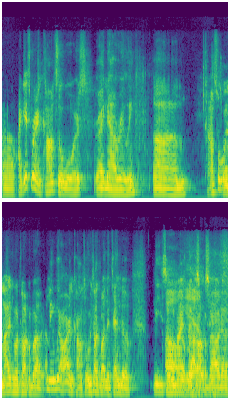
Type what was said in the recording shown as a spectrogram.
Uh, I guess we're in console wars right now, really. Um, Console so we might as well talk about. I mean, we are in console. We talked about Nintendo, so Oh, we might as well yeah. talk Console about uh,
